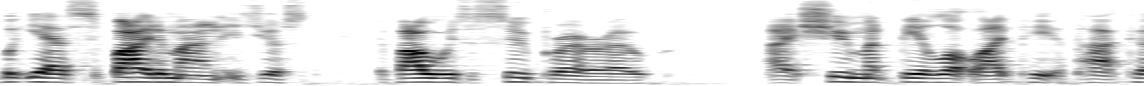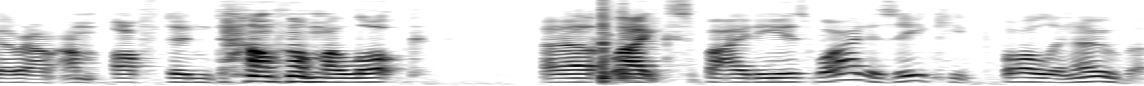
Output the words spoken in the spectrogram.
but yeah, Spider-Man is just, if I was a superhero, I assume I'd be a lot like Peter Parker. I'm often down on my luck, uh, like Spidey is. Why does he keep falling over?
